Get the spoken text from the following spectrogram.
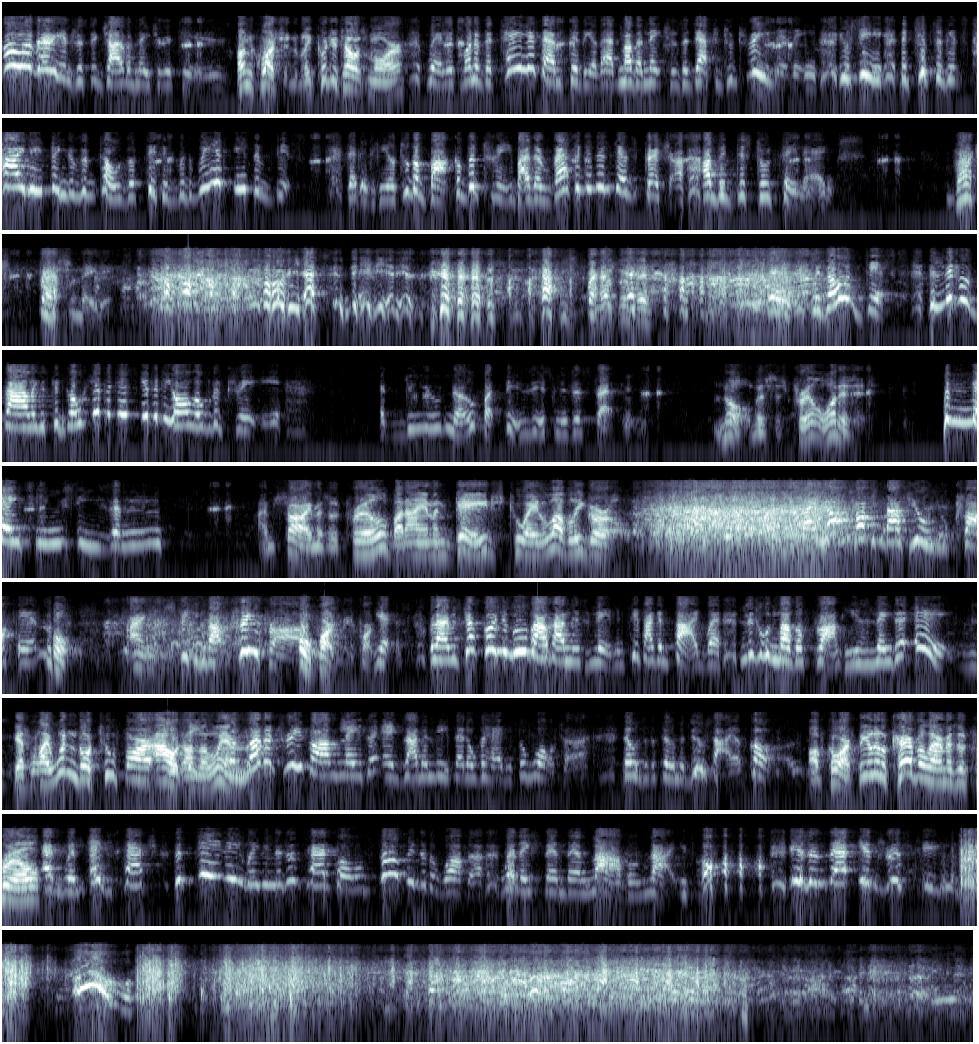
oh, a very interesting child of nature it is. Unquestionably. Could you tell us more? Well, it's one of the tailless amphibia that Mother Nature's adapted to tree living. You see, the tips of its tiny fingers and toes are fitted with wee adhesive discs that adhere to the bark of the tree by the rapid and intense pressure of the distal phalanx. That's fascinating. oh, yes, indeed it is. Yes, that's fascinating. Well, with those discs, the little darlings can go hippity-skippity all over the tree. Uh, do you know what this is, Mrs. Stratton? No, Mrs. Prill, what is it? The mating season. I'm sorry, Mrs. Prill, but I am engaged to a lovely girl. I'm not talking about you, you clockhead. Oh, I'm speaking about tree frogs. oh, pardon me, pardon me. Yes. Well, I was just going to move out on this limb and see if I can find where little mother froggy has laid her eggs. Yes, well, I wouldn't go too far out You on see, the The limb. mother tree frog lays her eggs on a leaf that overhangs the water. Those are the Phyllomedusae, of course. Of course. Be a little careful there, Mrs. Prill. And when eggs hatch, the teeny weeny little tadpoles drop into the water where they spend their larval life. Isn't that interesting?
